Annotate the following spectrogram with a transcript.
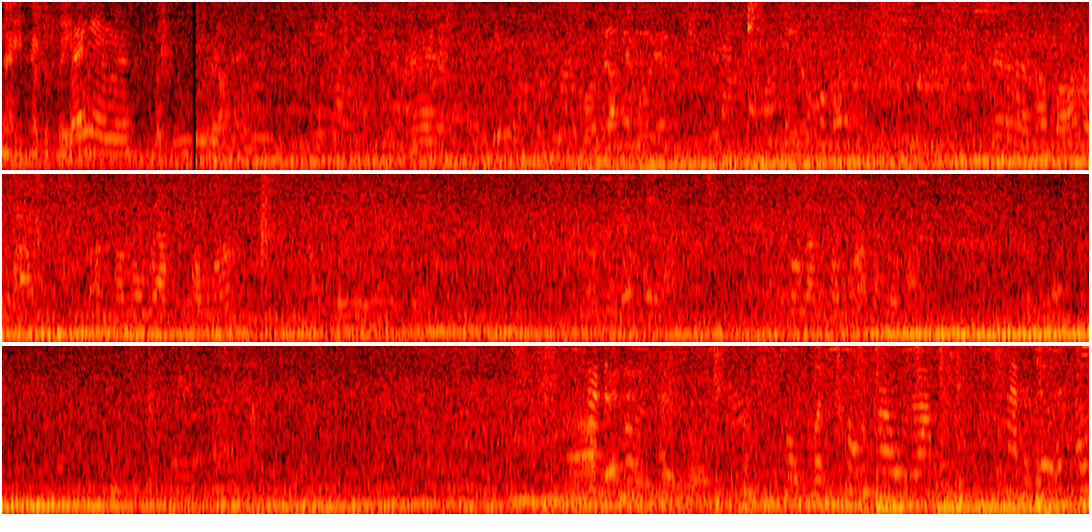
ngày hai kg. Bán em à. Bịch mười một bịch không rau răm hai bịch đều ít ớt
